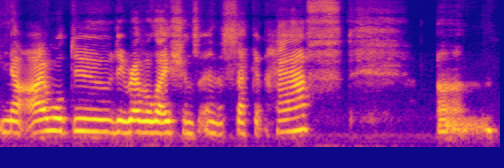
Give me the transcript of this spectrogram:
now, I will do the Revelations in the second half. Um,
